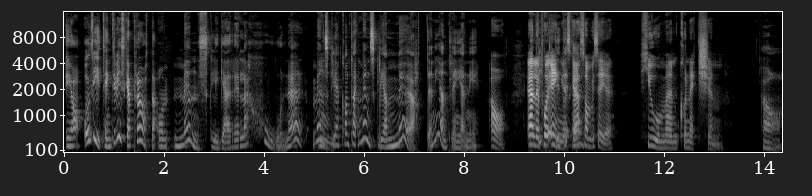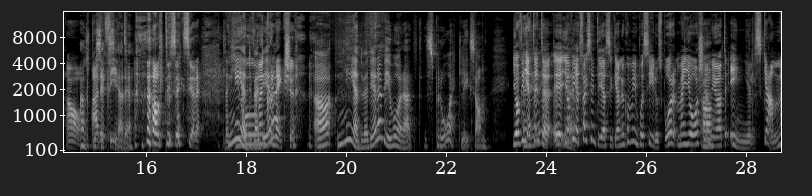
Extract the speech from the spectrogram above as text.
Ja, och vi tänkte vi ska prata om mänskliga relationer, mänskliga Mm. kontakt, mänskliga möten egentligen, Jenny. ja. Eller på engelska som vi säger, human connection. Ja, Ja, alltid ja, sexigare. Alltid sexigare. The human Nedvärdera. connection. Ja, nedvärderar vi vårat språk liksom? Jag vet, jag inte. Eh, jag vet faktiskt inte Jessica, nu kommer vi in på ett sidospår, men jag känner Ja. ju att engelskan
